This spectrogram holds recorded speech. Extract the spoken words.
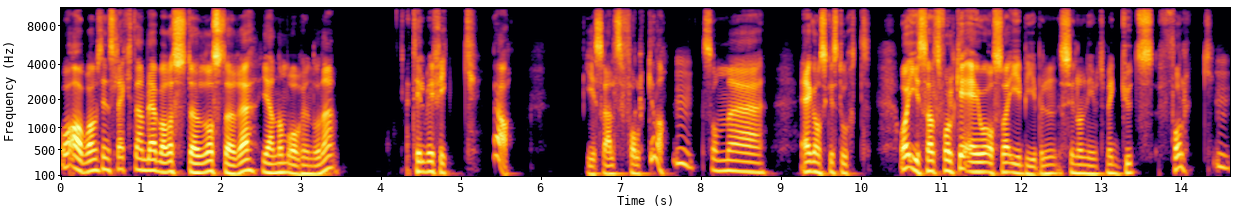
og Abraham sin slekt den ble bare større og større gjennom århundrene, til vi fikk, ja, Israelsfolket, da, Mm. som eh, er ganske stort. Og israelsfolket er jo også i Bibelen synonymt med Guds folk. Mm.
